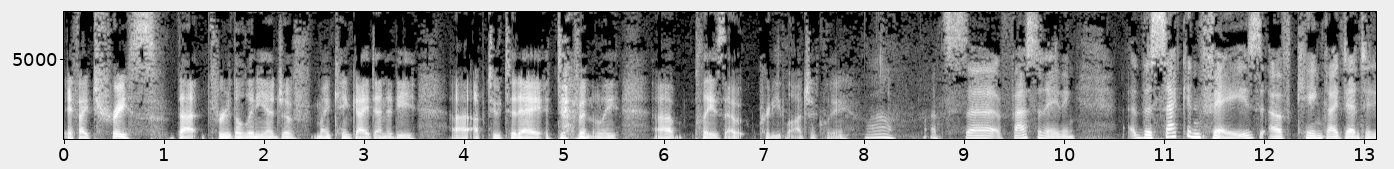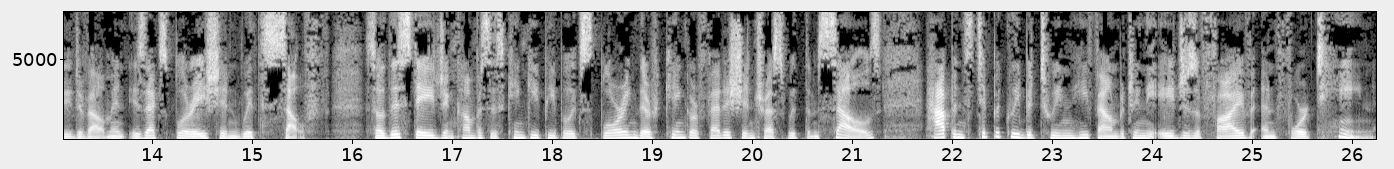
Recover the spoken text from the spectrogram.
if i trace that through the lineage of my kink identity uh, up to today it definitely uh, plays out pretty logically Wow, that's uh, fascinating. The second phase of kink identity development is exploration with self. So this stage encompasses kinky people exploring their kink or fetish interest with themselves. Happens typically between, he found, between the ages of 5 and 14.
